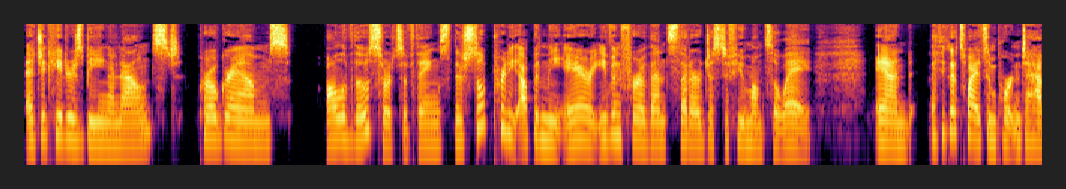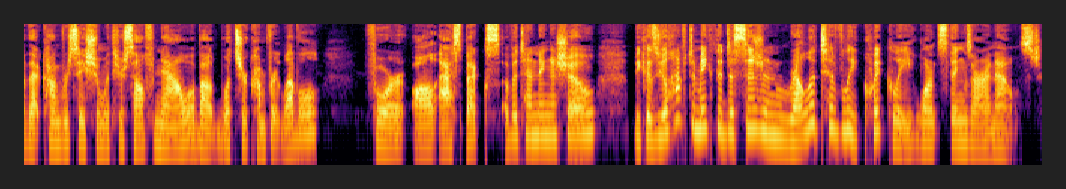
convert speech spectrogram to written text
educators being announced, programs, all of those sorts of things. They're still pretty up in the air, even for events that are just a few months away. And I think that's why it's important to have that conversation with yourself now about what's your comfort level for all aspects of attending a show because you'll have to make the decision relatively quickly once things are announced.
